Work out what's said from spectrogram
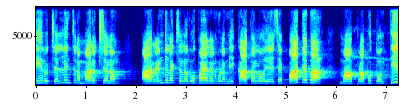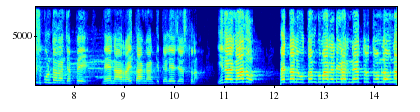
మీరు చెల్లించిన మరుక్షణం ఆ రెండు లక్షల రూపాయలను కూడా మీ ఖాతాలో వేసే బాధ్యత మా ప్రభుత్వం తీసుకుంటుందని చెప్పి నేను ఆ రైతాంగానికి తెలియజేస్తున్నా. ఇదే కాదు పెద్దలు ఉత్తమ్ కుమార్ రెడ్డి గారి నేతృత్వంలో ఉన్న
